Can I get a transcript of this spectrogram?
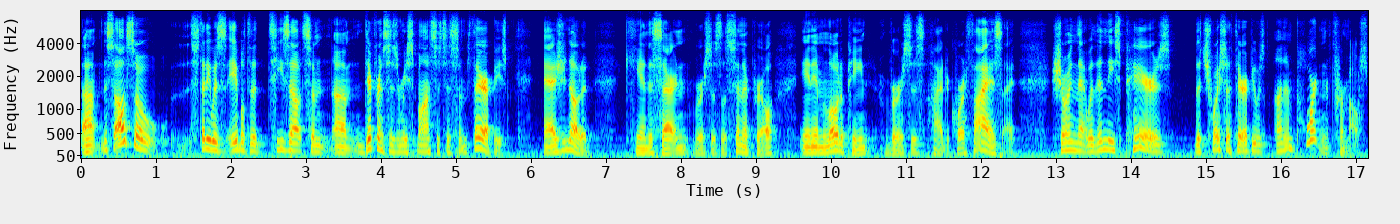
Um, this also study was able to tease out some um, differences in responses to some therapies. As you noted, candesartan versus lisinopril and amlodipine versus hydrochlorothiazide, showing that within these pairs, the choice of therapy was unimportant for most.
